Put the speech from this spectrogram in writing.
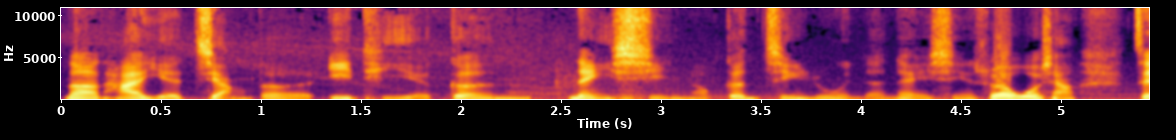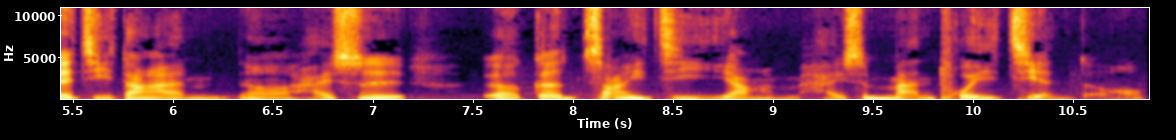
那他也讲的议题也更内心哦，更进入你的内心，所以我想这集当然呃还是呃跟上一季一样，还是蛮推荐的哦。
